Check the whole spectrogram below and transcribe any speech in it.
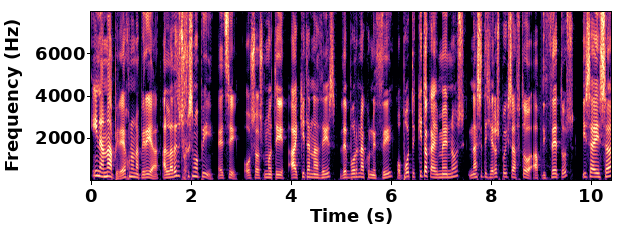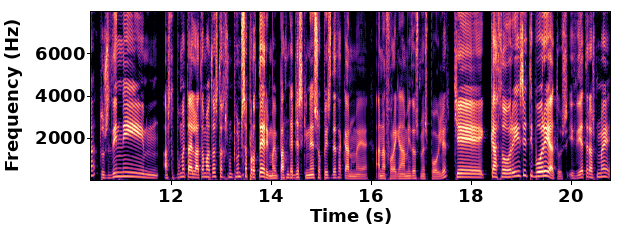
είναι ανάπηροι, έχουν αναπηρία, αλλά δεν τους χρησιμοποιεί. Έτσι. Όσο ας πούμε ότι, α, κοίτα να δεις, δεν μπορεί να κουνηθεί, οπότε κοίτα ο καημένος να είσαι τυχερός που έχεις αυτό. Αντιθέτως, ίσα ίσα τους δίνει, ας το πούμε, τα ελαττώματά του τα χρησιμοποιούν σαν προτέρημα. Υπάρχουν κάποιες σκηνές, οι οποίες δεν θα κάνουμε αναφορά για να μην δώσουμε spoiler, και καθορίζει την πορεία τους. Ιδιαίτερα, ας πούμε,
